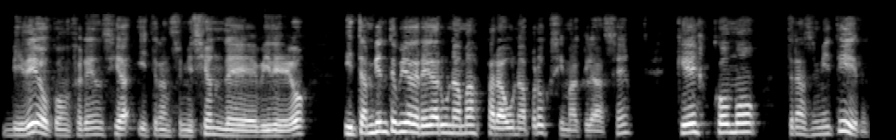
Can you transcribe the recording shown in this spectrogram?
videoconferencia y transmisión de video. Y también te voy a agregar una más para una próxima clase, que es cómo transmitir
